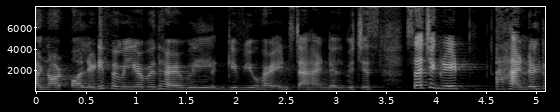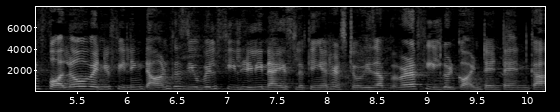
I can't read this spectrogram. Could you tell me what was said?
are not already familiar with her will give you her insta handle which is such a great handle to follow when you feeling down because you will feel really nice looking at her stories اب بڑا فیل گڈ کانٹینٹ ہے ان کا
